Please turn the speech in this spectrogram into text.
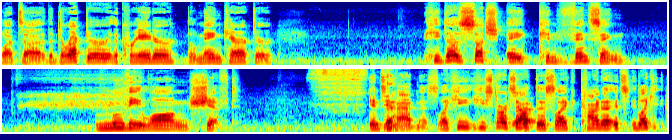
but uh, the director, the creator, the main character, he does such a convincing movie long shift into yeah. madness. Like he he starts yeah. out this like kind of it's like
